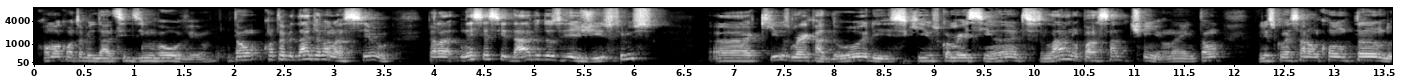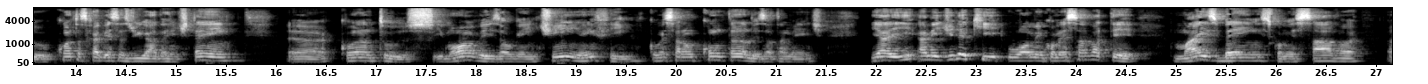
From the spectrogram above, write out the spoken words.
como a contabilidade se desenvolveu. Então, contabilidade ela nasceu pela necessidade dos registros uh, que os mercadores, que os comerciantes lá no passado tinham. Né? Então, eles começaram contando quantas cabeças de gado a gente tem, uh, quantos imóveis alguém tinha, enfim, começaram contando exatamente. E aí, à medida que o homem começava a ter mais bens, começava uh,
